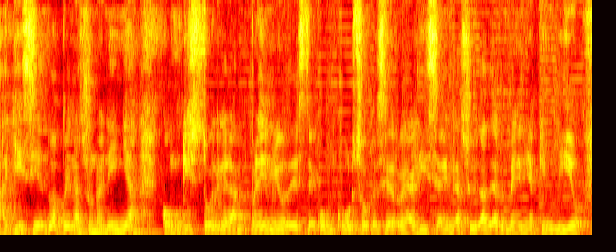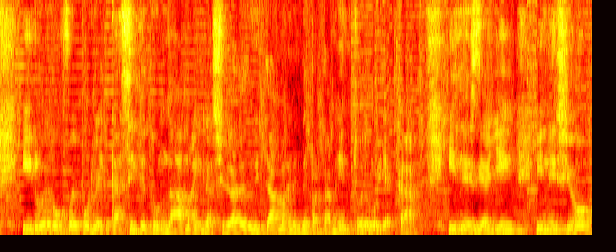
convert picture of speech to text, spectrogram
Allí, siendo apenas una niña, conquistó el gran premio de este concurso que se realiza en la ciudad de Armenia, Quindío, y luego fue por el cacique Tundama en la ciudad de Duitama, en el departamento de Boyacá. Y desde allí inició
